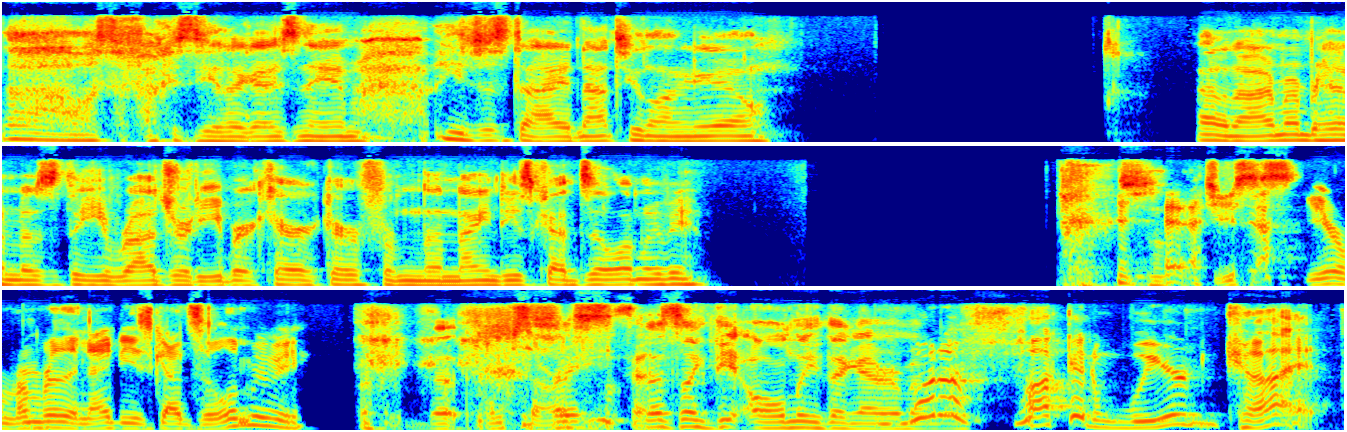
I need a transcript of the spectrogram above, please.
oh what the fuck is the other guy's name he just died not too long ago i don't know i remember him as the roger ebert character from the 90s godzilla movie Jesus, you remember the '90s Godzilla movie? That- I'm sorry. That's, that's like the only thing I remember. what a fucking weird cut.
